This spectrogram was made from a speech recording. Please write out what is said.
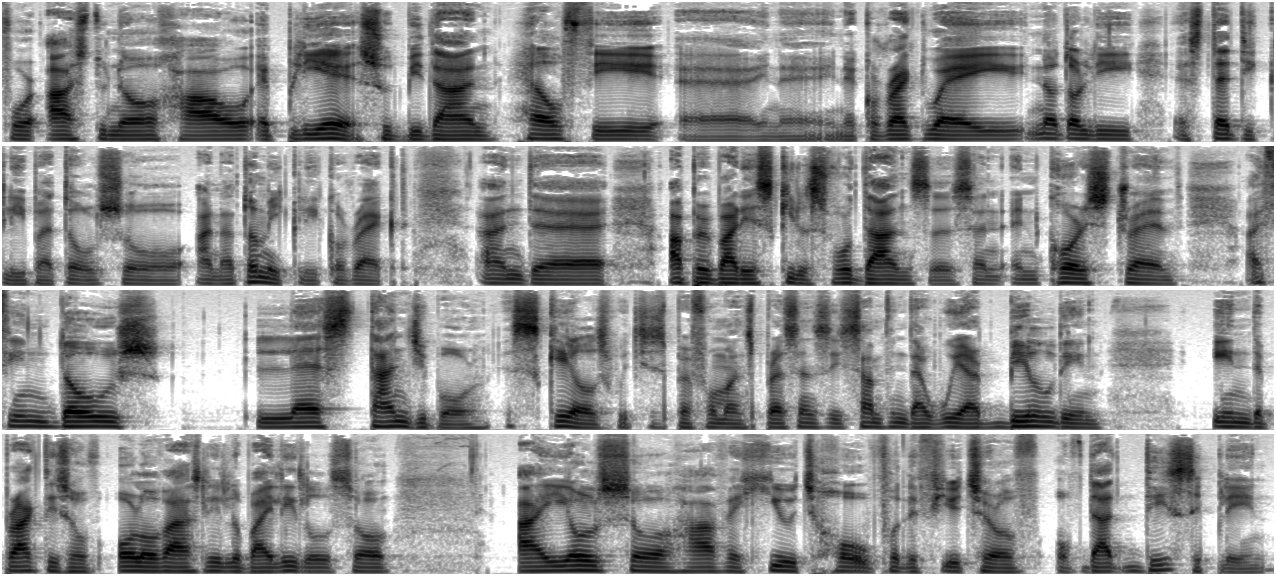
for us to know how a plie should be done healthy uh, in, a, in a correct way, not only aesthetically but also anatomically correct, and uh, upper body skills for dancers and, and core strength. I think those less tangible skills, which is performance presence, is something that we are building in the practice of all of us little by little. So I also have a huge hope for the future of, of that discipline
